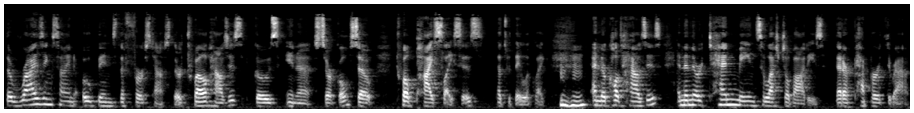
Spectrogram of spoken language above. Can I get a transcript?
the rising sign opens the first house there are 12 houses it goes in a circle so 12 pie slices that's what they look like Mhm. and they're called houses. And then there are 10 main celestial bodies that are peppered throughout.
